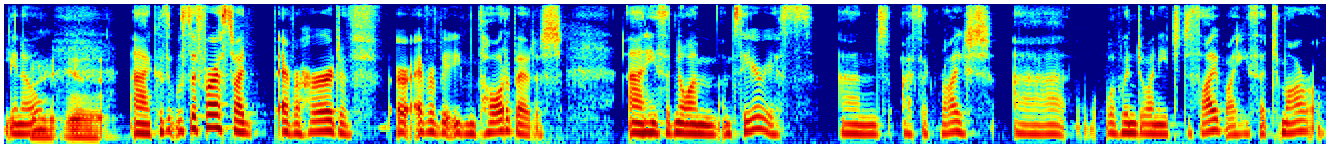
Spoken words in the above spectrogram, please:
you know, Right, yeah. because it was the first I'd ever heard of or ever even thought about it. And he said, "No, I'm I'm serious." And I was like, "Right, uh, well, when do I need to decide by?" He said, "Tomorrow."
